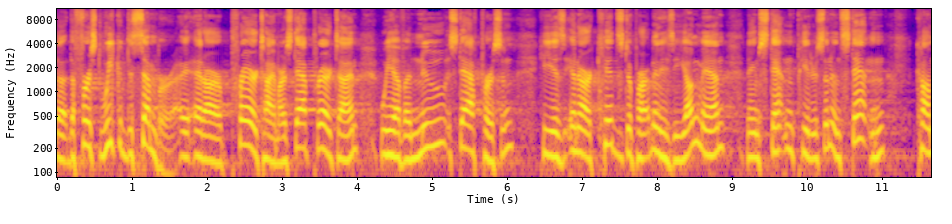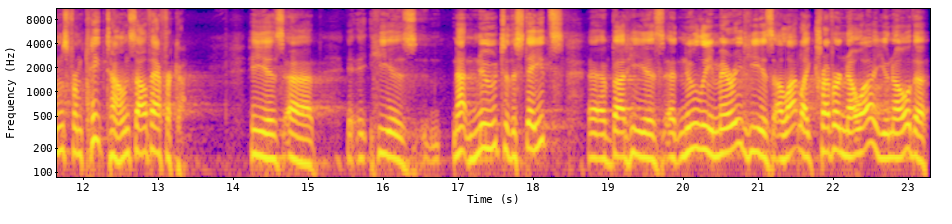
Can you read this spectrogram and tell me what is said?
The, the first week of December, at our prayer time, our staff prayer time, we have a new staff person. He is in our kids department. He's a young man named Stanton Peterson, and Stanton comes from Cape Town, South Africa. He is, uh, he is not new to the States, uh, but he is uh, newly married. He is a lot like Trevor Noah, you know, the,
